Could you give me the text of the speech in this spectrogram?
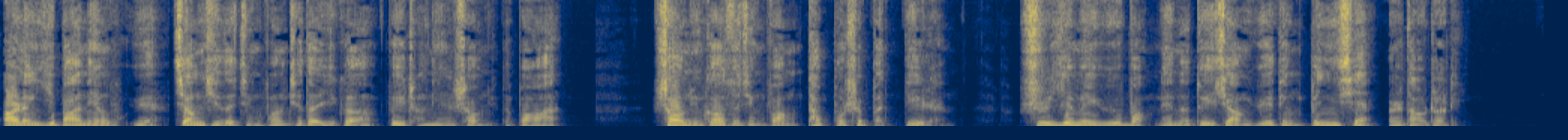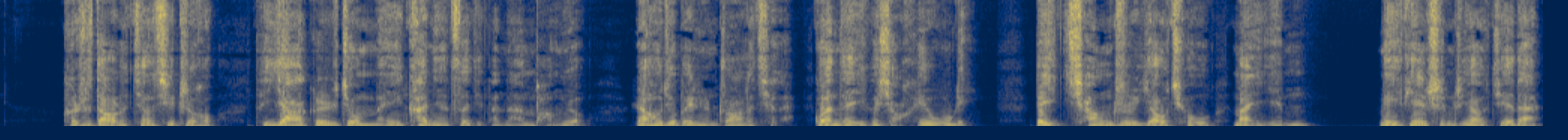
二零一八年五月，江西的警方接到一个未成年少女的报案，少女告诉警方，她不是本地人，是因为与网恋的对象约定奔现而到这里。可是到了江西之后，她压根儿就没看见自己的男朋友，然后就被人抓了起来，关在一个小黑屋里，被强制要求卖淫，每天甚至要接待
